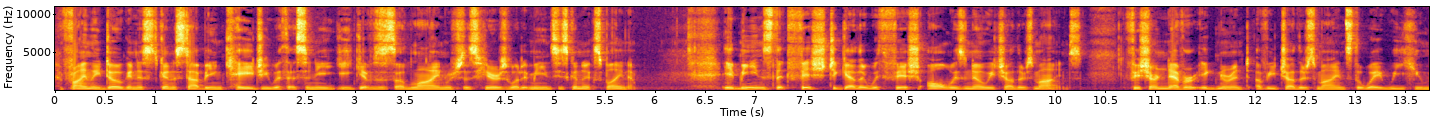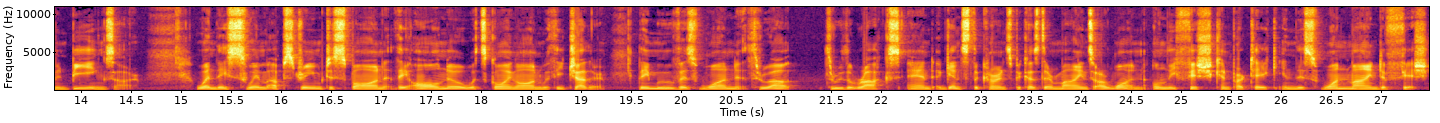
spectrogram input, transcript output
Finally, Dogen is going to stop being cagey with us and he, he gives us a line which says, Here's what it means. He's going to explain it. It means that fish, together with fish, always know each other's minds. Fish are never ignorant of each other's minds the way we human beings are. When they swim upstream to spawn, they all know what's going on with each other. They move as one throughout through the rocks and against the currents because their minds are one. Only fish can partake in this one mind of fish.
